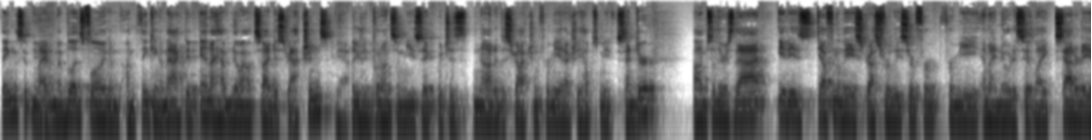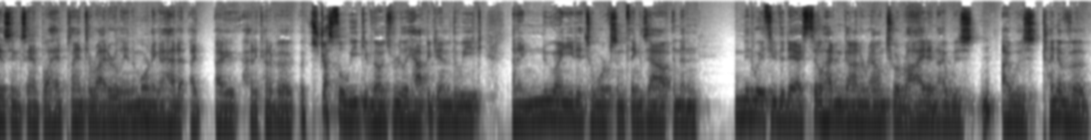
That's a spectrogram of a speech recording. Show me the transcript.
things. Yeah. My, my blood's flowing. I'm, I'm thinking I'm active and I have no outside distractions. Yeah. I usually put on some music, which is not a distraction for me. It actually helps me center. Um, so there's that. It is definitely a stress releaser for, for me. And I notice it like Saturday as an example. I had planned to ride early in the morning. I had, a, I, I had a kind of a, a stressful week, even though I was really happy at the end of the week. And I knew I needed to work some things out. And then midway through the day, I still hadn't gone around to a ride, and I was I was kind of a,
